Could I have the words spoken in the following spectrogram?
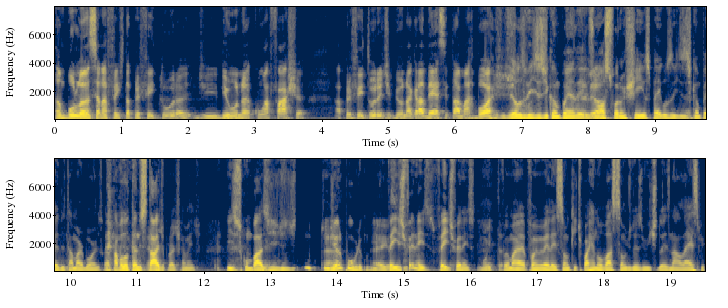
ambulância na frente da prefeitura de Biúna com a faixa a prefeitura de Biúna agradece Itamar Borges. Vê os vídeos de campanha deles. Os nossos foram cheios. Pega os vídeos de campanha do Itamar Borges. Cara tava lotando estádio praticamente. Isso com base de, de, de é, dinheiro público. É fez diferença. Fez diferença. Muita. Foi uma, foi uma eleição que, tipo, a renovação de 2022 na LESP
